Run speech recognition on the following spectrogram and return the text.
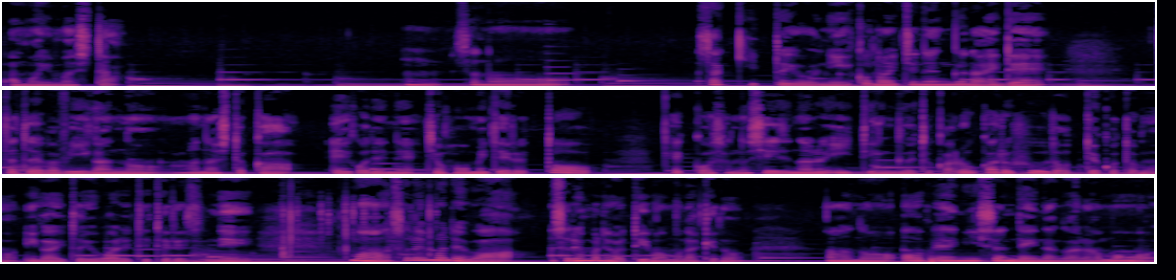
思いました。うんそのさっき言ったようにこの1年ぐらいで例えばヴィーガンの話とか英語でね情報を見てると結構そのシーズナルイーティングとかローカルフードっていうことも意外と言われててですね。まあそれまではそれまではって今もだけどあの欧米に住んでいながらも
